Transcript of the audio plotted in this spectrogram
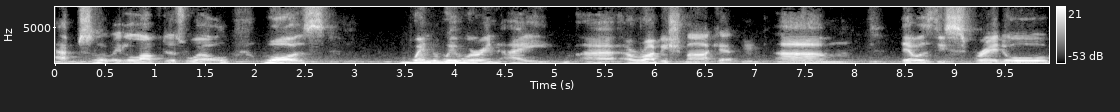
absolutely loved as well, was when we were in a uh, a rubbish market. Mm. Um, there was this spread, or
